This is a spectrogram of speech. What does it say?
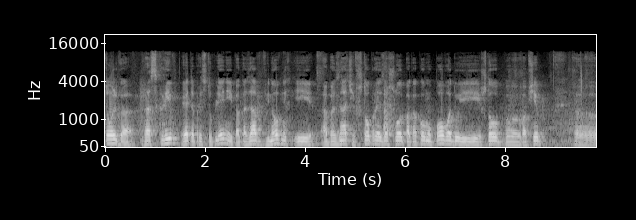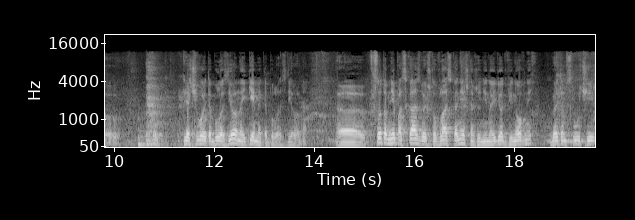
только раскрыв это преступление и показав виновных и обозначив, что произошло, по какому поводу и что э, вообще э, для чего это было сделано и кем это было сделано. Э, что-то мне подсказывает, что власть, конечно же, не найдет виновных в этом случае.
